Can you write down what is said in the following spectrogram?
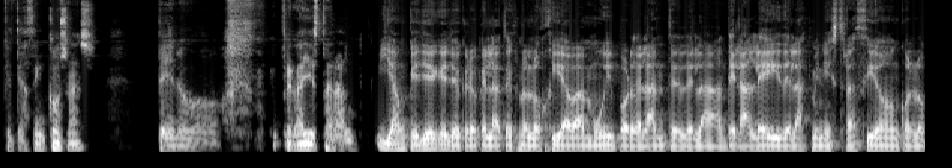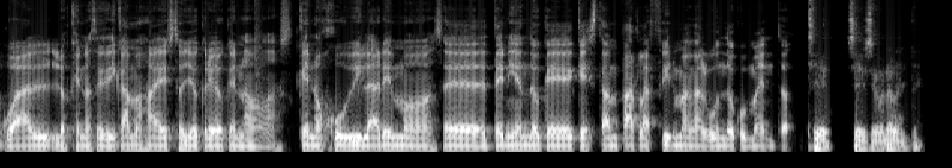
que te hacen cosas pero, pero ahí estarán. Y aunque llegue, yo creo que la tecnología va muy por delante de la, de la ley, de la administración, con lo cual los que nos dedicamos a esto, yo creo que nos, que nos jubilaremos eh, teniendo que, que estampar la firma en algún documento. Sí, sí, seguramente.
